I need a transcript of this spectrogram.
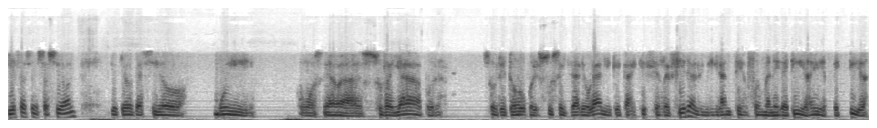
Y esa sensación yo creo que ha sido muy, como se llama, subrayada por sobre todo por el subsecretario Gali, que cada que se refiere a los inmigrantes en forma negativa y despectiva,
